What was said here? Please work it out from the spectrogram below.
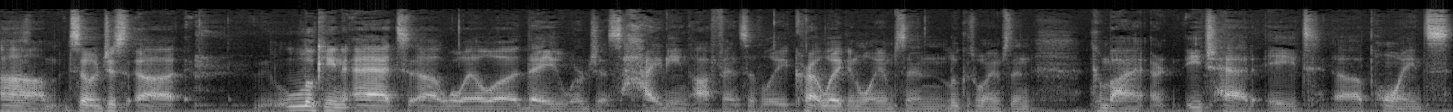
Um, so just uh, looking at uh, Loyola, they were just hiding offensively. Krutwig and Williamson, Lucas Williamson, combined each had eight uh, points.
